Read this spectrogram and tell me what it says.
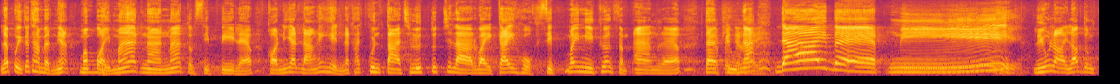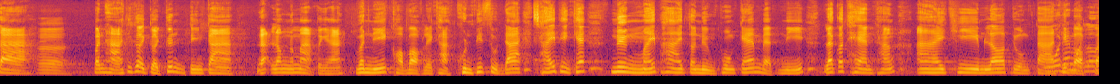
แล้วปุ๋ยก็ทำแบบเนี้ยมาบ่อยมากนานมากเกับ10 ปีแล้ว ขออนุญาตล้างให้เห็นนะคะ คุณตาชลุดตุชลาวัยใกล้ 60 ไม่มีเครื่องสำอางแล้ว แต่จะเป็นผิวหน้ายังไง ได้แบบนี้ริ้วรอยรอบดวงตา เออ ปัญหาที่เคยเกิดขึ้นตีนกา และล่องน้ำหมากเป็นไงฮะวันนี้ขอบอกเลยค่ะ คุณพิสูจน์ได้ใช้เพียงแค่หนึ่งไม้พายต่อหนึ่งพวงแก้มแบบนี้ แล้วก็แทนทั้งอายครีมรอบดวงตาโอ้ที่ได้บหมอดบเลยบ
